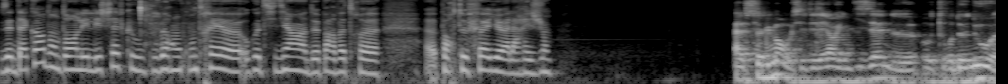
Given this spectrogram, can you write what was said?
Vous êtes d'accord dans, les, chefs que vous pouvez rencontrer euh, au quotidien de par votre euh, portefeuille à la région? Absolument, c'était d'ailleurs une dizaine euh, autour de nous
